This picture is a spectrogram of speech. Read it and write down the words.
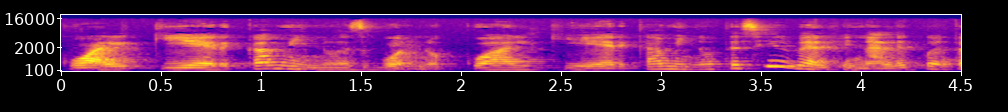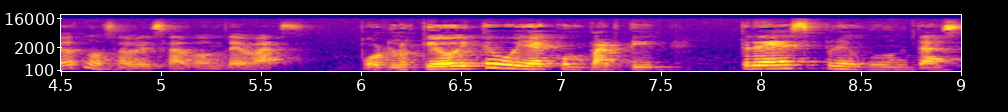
cualquier camino es bueno, cualquier camino te sirve, al final de cuentas no sabes a dónde vas. Por lo que hoy te voy a compartir tres preguntas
